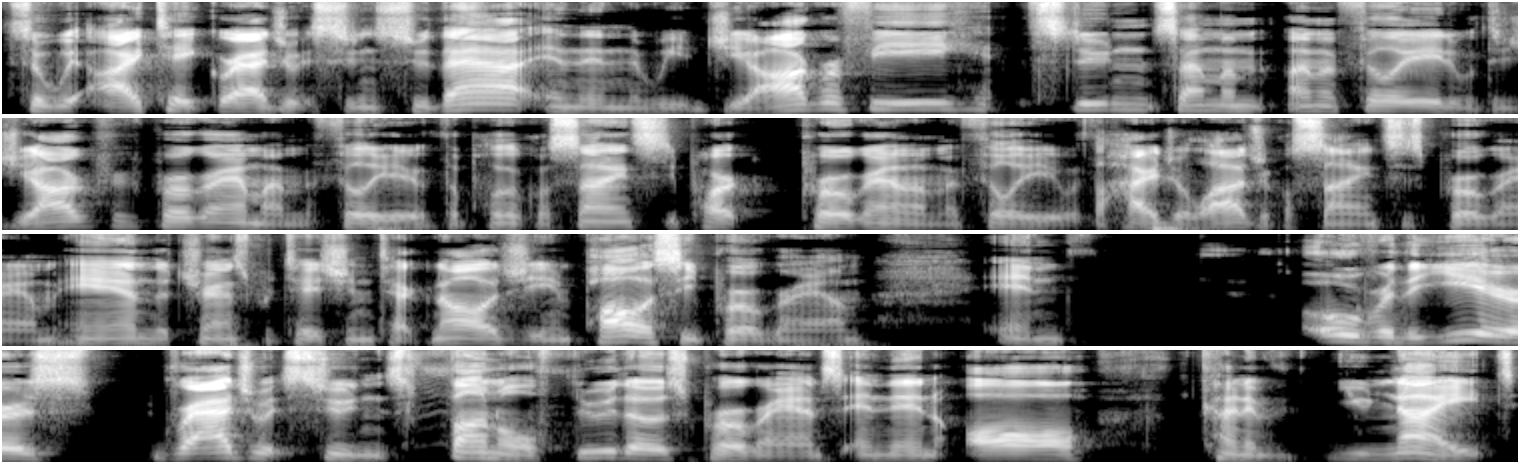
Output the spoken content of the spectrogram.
so we, I take graduate students through that, and then we have geography students. I'm I'm affiliated with the geography program. I'm affiliated with the political science depart program. I'm affiliated with the hydrological sciences program and the transportation technology and policy program. And over the years, graduate students funnel through those programs, and then all kind of unite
